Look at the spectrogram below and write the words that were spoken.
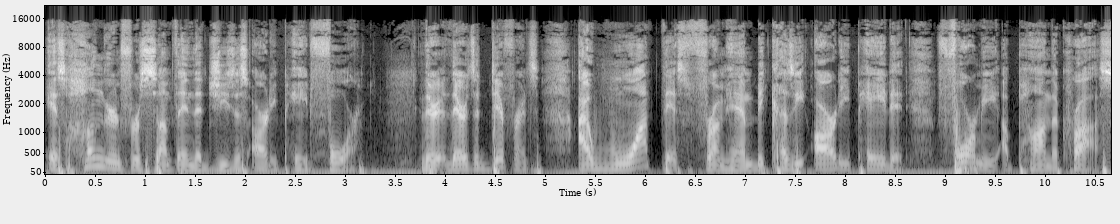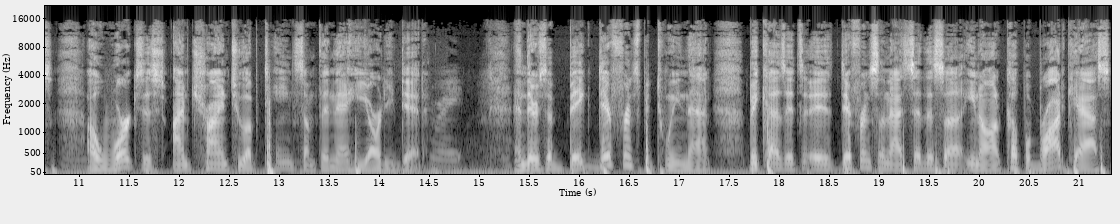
is hungering for something that Jesus already paid for. There, there's a difference. I want this from him because he already paid it for me upon the cross. A works is I'm trying to obtain something that he already did. Right. And there's a big difference between that because it's a difference. And I said this, uh, you know, on a couple broadcasts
